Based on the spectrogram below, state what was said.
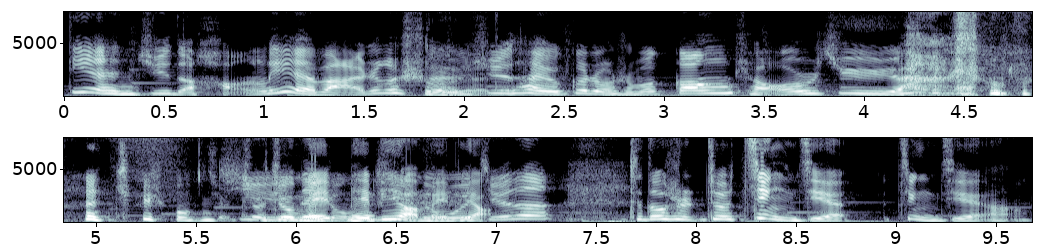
电锯的行列吧。这个手锯它有各种什么钢条锯啊，什么这种锯，就没没必要，没必要。我觉得这都是就进阶，进阶啊。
